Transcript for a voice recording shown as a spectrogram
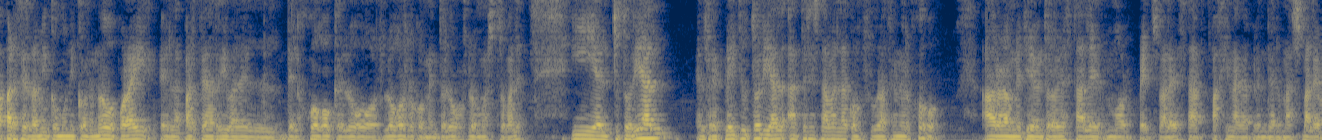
a aparecer también como un icono nuevo por ahí, en la parte de arriba del, juego, que luego, luego os lo comento, luego os lo muestro, ¿vale? Y el tutorial, el replay tutorial, antes estaba en la configuración del juego. Ahora lo han metido dentro de esta Learn More Page, ¿vale? De esta página de aprender más. Vale,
